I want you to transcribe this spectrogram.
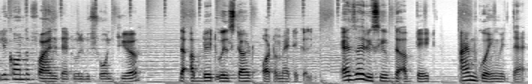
click on the file that will be shown here. The update will start automatically. As I receive the update, I am going with that.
